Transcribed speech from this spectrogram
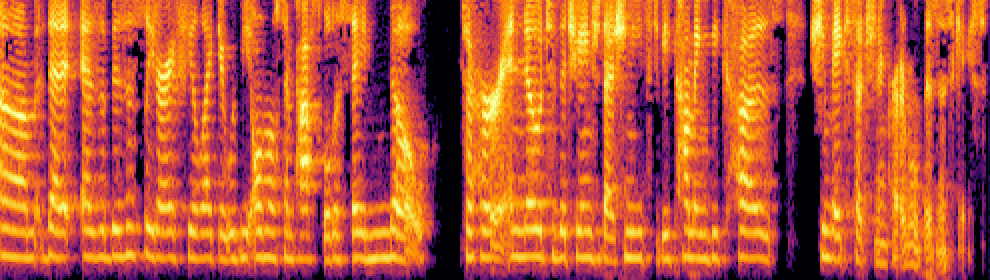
um, that as a business leader, I feel like it would be almost impossible to say no to her and no to the change that she needs to be coming because she makes such an incredible business case.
